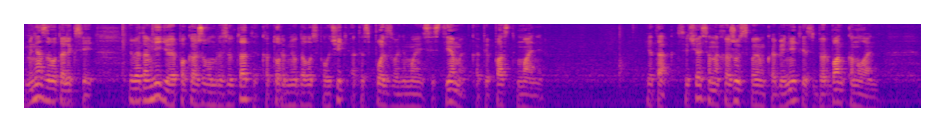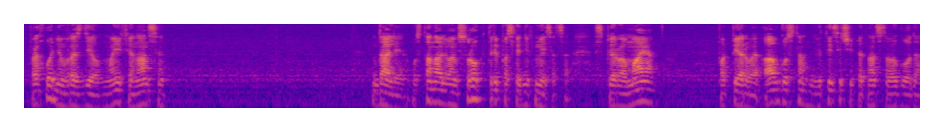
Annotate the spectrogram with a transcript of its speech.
меня зовут Алексей и в этом видео я покажу вам результаты, которые мне удалось получить от использования моей системы CopyPaste Money. Итак, сейчас я нахожусь в своем кабинете Сбербанк Онлайн. Проходим в раздел «Мои финансы». Далее устанавливаем срок 3 последних месяца с 1 мая по 1 августа 2015 года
